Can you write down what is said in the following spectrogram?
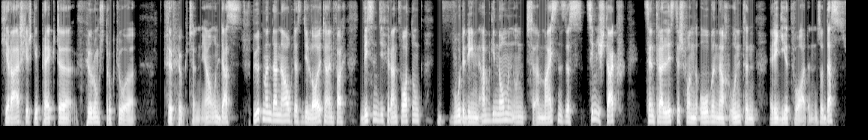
hierarchisch geprägte Führungsstruktur verfügten. Ja, und das spürt man dann auch, dass die Leute einfach wissen, die Verantwortung wurde denen abgenommen und äh, meistens das ziemlich stark zentralistisch von oben nach unten regiert worden. So das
